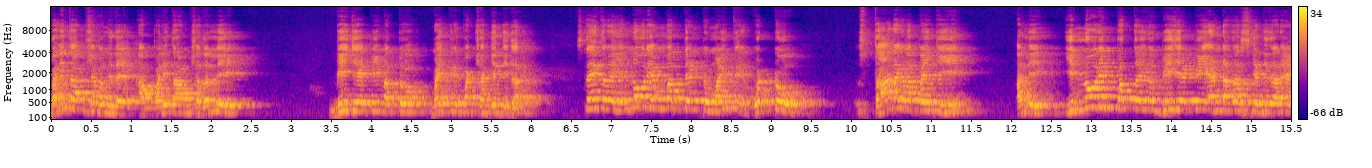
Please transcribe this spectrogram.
ಫಲಿತಾಂಶ ಬಂದಿದೆ. ಆ ಫಲಿತಾಂಶದಲ್ಲಿ ಬಿಜೆಪಿ ಮತ್ತು ಮೈತ್ರಿ ಪಕ್ಷ ಗೆದ್ದಿದ್ದಾರೆ. ಸ್ನೇಹಿತರ ಇನ್ನೂರ ಎಂಬತ್ತೆಂಟು ಮೈತ್ರಿ, ಒಟ್ಟು ಸ್ಥಾನಗಳ ಪೈಕಿ ಅಲ್ಲಿ ಇನ್ನೂರ ಇಪ್ಪತ್ತೈದು ಬಿಜೆಪಿ ಅಂಡ್ ಅದರ್ಸ್ ಗೆದ್ದಿದ್ದಾರೆ.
